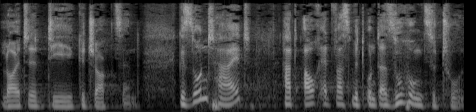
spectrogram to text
Leute, die gejoggt sind. Gesundheit hat auch etwas mit Untersuchung zu tun.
